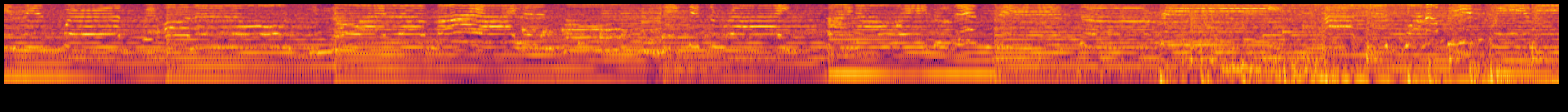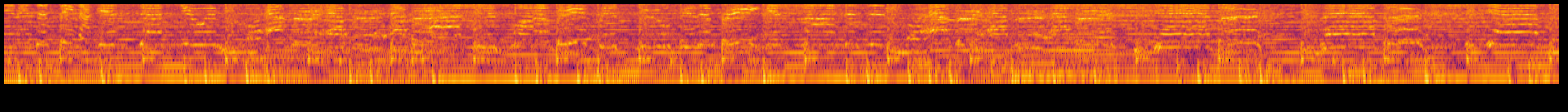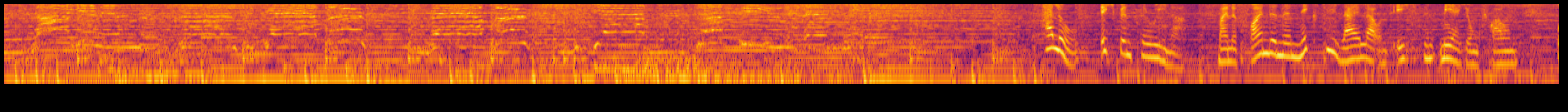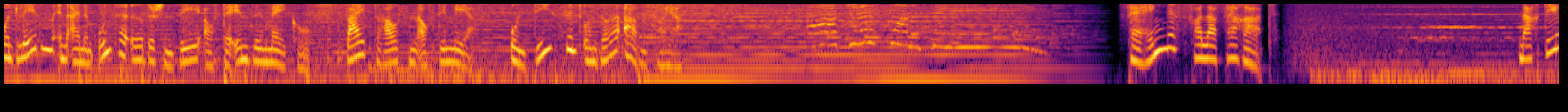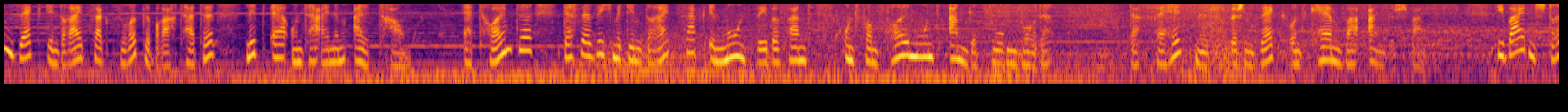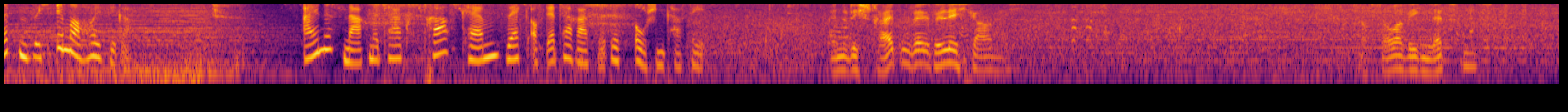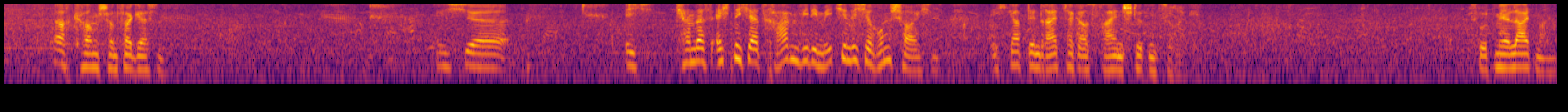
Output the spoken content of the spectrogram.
In this Hallo, ich bin Serena. Meine Freundinnen Nixie, Laila und ich sind Meerjungfrauen und leben in einem unterirdischen See auf der Insel Mako, weit draußen auf dem Meer. Und dies sind unsere Abenteuer. Verhängnisvoller Verrat. Nachdem Zack den Dreizack zurückgebracht hatte, litt er unter einem Albtraum. Er träumte, dass er sich mit dem Dreizack im Mondsee befand und vom Vollmond angezogen wurde. Das Verhältnis zwischen Zack und Cam war angespannt. Die beiden stritten sich immer häufiger. Eines Nachmittags traf Cam Zack auf der Terrasse des Ocean Cafés. Wenn du dich streiten willst. Will ich gar nicht. Noch sauer wegen letztens? Ach komm, schon vergessen. Ich, äh. Ich kann das echt nicht ertragen, wie die Mädchen dich herumscheuchen. Ich gab den Dreizack aus freien Stücken zurück. Tut mir leid, Mann.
